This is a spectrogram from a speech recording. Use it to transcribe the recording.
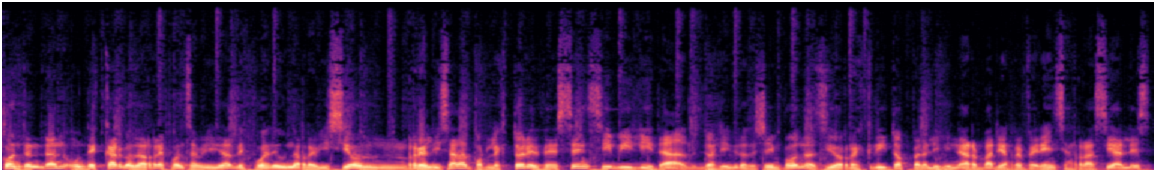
contendrán un descargo de responsabilidad después de una revisión realizada por lectores de sensibilidad. Los libros de James Bond han sido reescritos para eliminar varias referencias raciales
